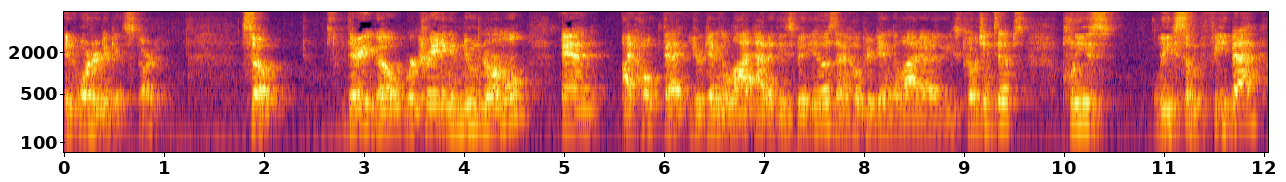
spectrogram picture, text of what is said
in order to get started. So there you go. We're creating a new normal, and I hope that you're getting a lot out of these videos, and I hope you're getting a lot out of these coaching tips. Please leave some feedback,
